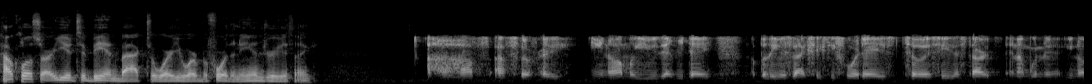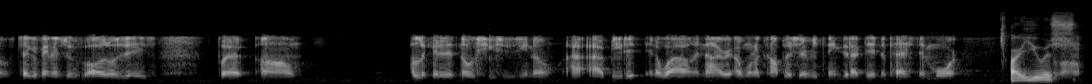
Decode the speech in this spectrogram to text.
How close are you to being back to where you were before the knee injury? You think? I, feel ready. You know, I'm gonna use every day. I believe it's like 64 days till the season starts, and I'm gonna, you know, take advantage of all those days. But I look at it as no excuses. You know, I, I beat it in a while, and now I, I want to accomplish everything that I did in the past and more. Are you as um,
